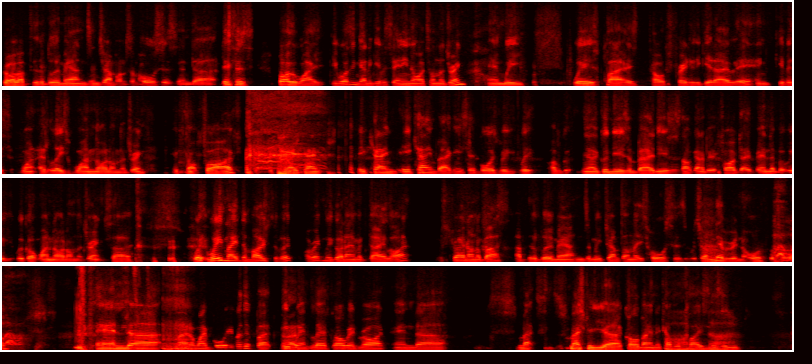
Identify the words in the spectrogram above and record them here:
drive up to the Blue Mountains and jump on some horses. And uh, this is, by the way, he wasn't going to give us any nights on the drink, and we. We as players told Freddie to get over there and give us one at least one night on the drink if not five. he came, he came, he came back and he said, "Boys, we, we, I've got, you know, good news and bad news. It's not going to be a five day bender, but we, we got one night on the drink, so we, we made the most of it. I reckon we got home at daylight, We're straight on a bus up to the Blue Mountains, and we jumped on these horses, which I've never ridden a horse before. And uh, mate, I won't bore you with it, but it Right. went left, I went right, and uh, smashed, smashed me uh, collarbone in a couple Oh, of places, no. and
